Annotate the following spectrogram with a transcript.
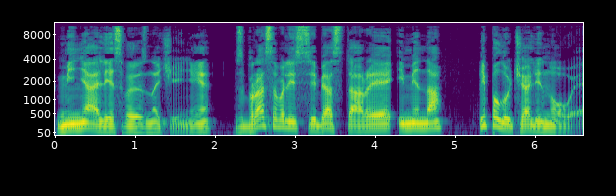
меняли свое значение, сбрасывали с себя старые имена и получали новые.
